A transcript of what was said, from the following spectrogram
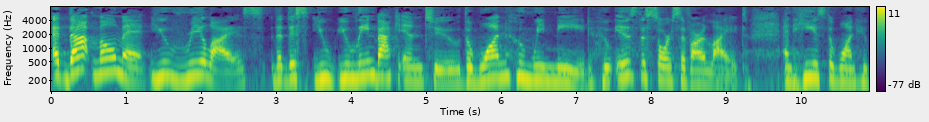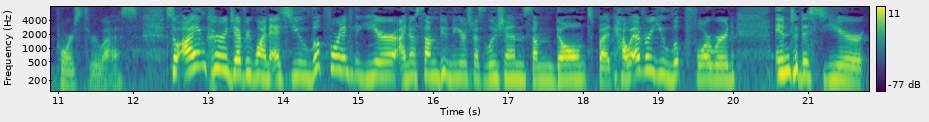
at that moment, you realize that this, you, you lean back into the one whom we need, who is the source of our light, and he is the one who pours through us. So I encourage everyone as you look forward into the year, I know some do New Year's resolutions, some don't, but however you look forward into this year,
